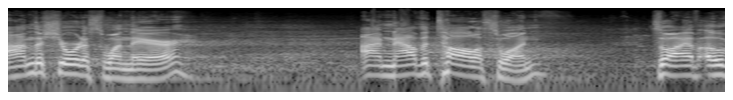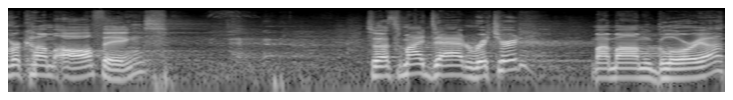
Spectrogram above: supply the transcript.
I'm the shortest one there. I'm now the tallest one. So I have overcome all things. So that's my dad, Richard, my mom, Gloria,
